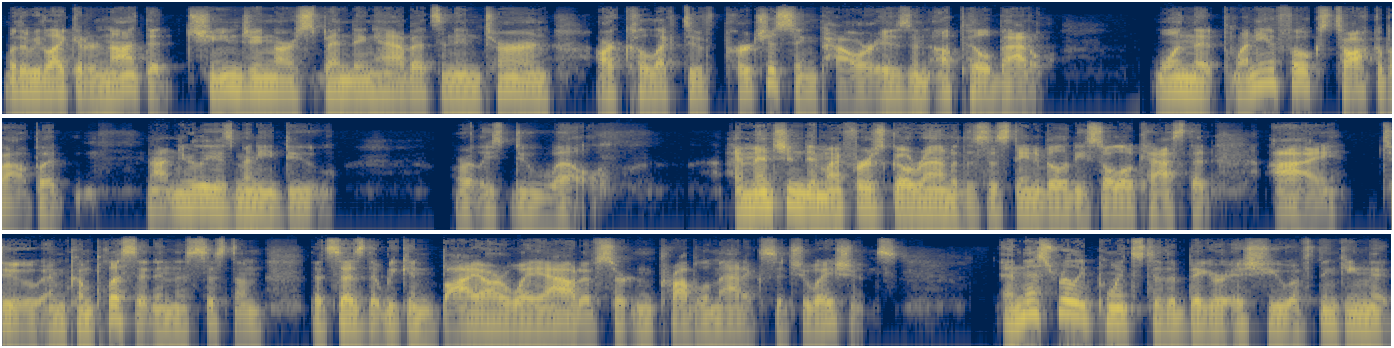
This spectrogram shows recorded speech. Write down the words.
whether we like it or not, that changing our spending habits and in turn our collective purchasing power is an uphill battle, one that plenty of folks talk about, but not nearly as many do or at least do well. I mentioned in my first go round of the sustainability solo cast that I too, am complicit in this system that says that we can buy our way out of certain problematic situations. And this really points to the bigger issue of thinking that,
